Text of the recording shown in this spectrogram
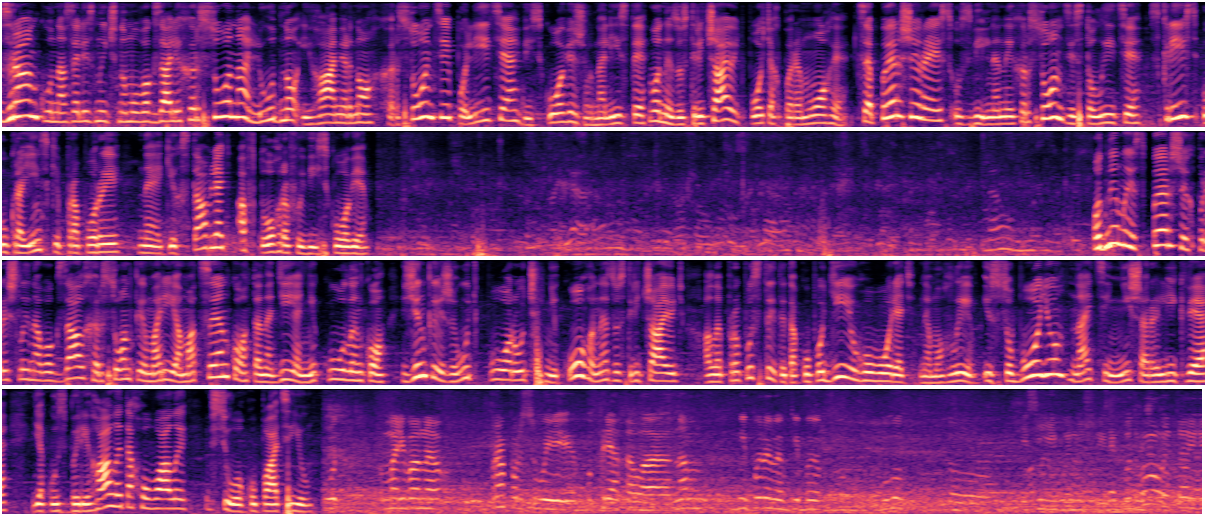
Зранку на залізничному вокзалі Херсона людно і гамірно. Херсонці, поліція, військові, журналісти. Вони зустрічають потяг перемоги. Це перший рейс у звільнений Херсон зі столиці. Скрізь українські прапори, на яких ставлять автографи військові. Одними із перших прийшли на вокзал херсонки Марія Маценко та Надія Нікуленко. Жінки живуть поруч, нікого не зустрічають, але пропустити таку подію, говорять, не могли. Із собою найцінніша реліквія, яку зберігали та ховали всю окупацію. Вот Марья Ивановна прапор свой прятала. Нам не переливки бы было, то если их бы нашли. Подвал это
